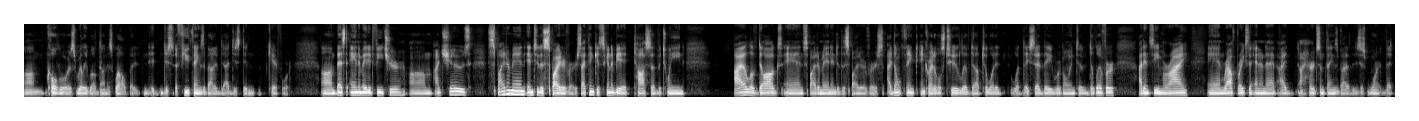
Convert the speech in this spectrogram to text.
Um, Cold War is really well done as well, but it, it, just a few things about it I just didn't care for. Um, best animated feature, um, I chose Spider Man Into the Spider Verse. I think it's going to be a toss up between Isle of Dogs and Spider Man Into the Spider Verse. I don't think Incredibles 2 lived up to what it what they said they were going to deliver. I didn't see Mirai and Ralph Breaks the Internet. I, I heard some things about it that just weren't that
